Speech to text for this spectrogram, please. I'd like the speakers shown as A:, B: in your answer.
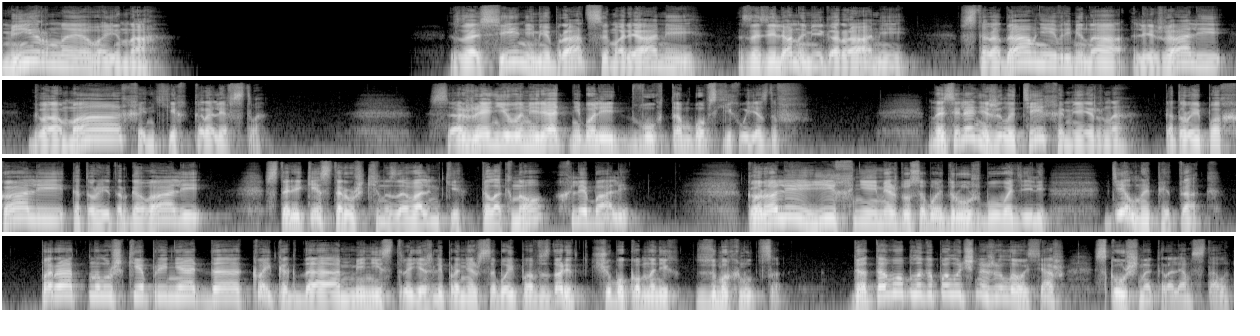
A: Мирная война За синими, братцы, морями, За зелеными горами В стародавние времена лежали Два махоньких королевства. Соженью вымерять не более двух тамбовских уездов. Население жило тихо, мирно, которые пахали, которые торговали, Старики-старушки на заваленке толокно хлебали. Короли ихние между собой дружбу водили. Дел на пятак. Парад на лужке принять, да кой-когда министры, ежели промеж собой повздорят, чубуком на них замахнуться. До того благополучно жилось, аж скучно королям стало.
